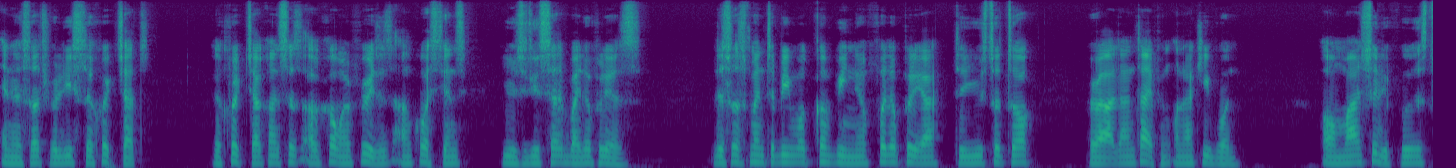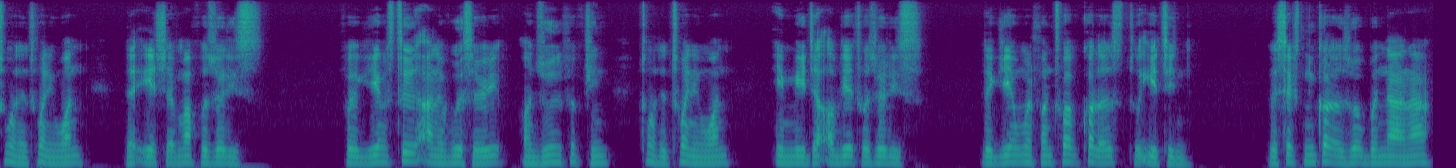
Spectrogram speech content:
Innersloth released the Quick Chat. The Quick Chat consists of common phrases and questions usually said by the players. This was meant to be more convenient for the player to use to talk rather than typing on a keyboard. On March 31, 2021, the HF map was released. For the game's third anniversary on June 15, 2021, a major update was released. The game went from 12 colors to 18. The six new colors were banana,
